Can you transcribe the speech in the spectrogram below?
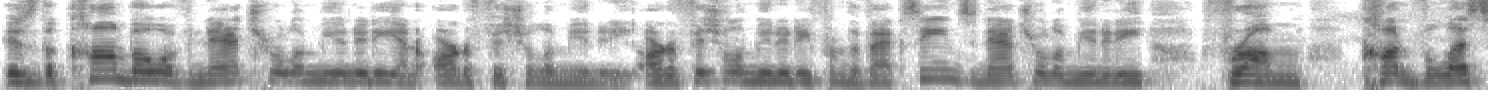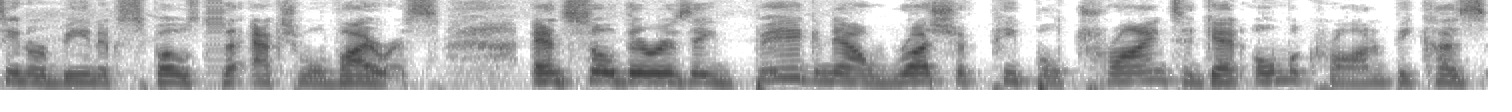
is the combo of natural immunity and artificial immunity. Artificial immunity from the vaccines, natural immunity from convalescing or being exposed to actual virus. And so there is a big now rush of people trying to get Omicron because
